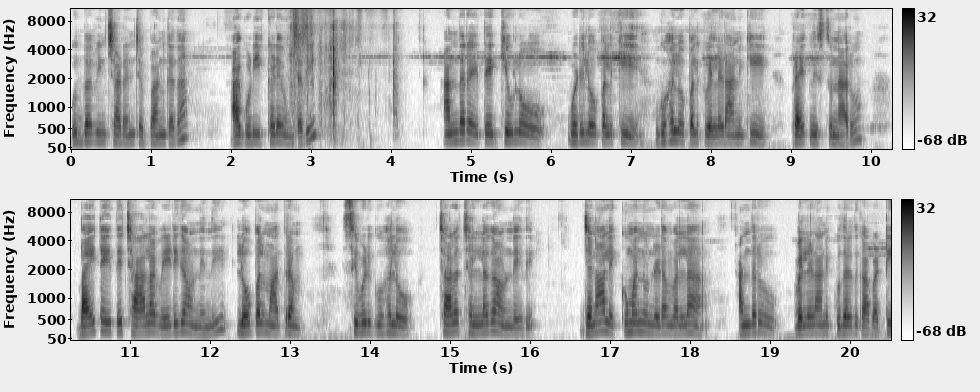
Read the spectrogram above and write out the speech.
ఉద్భవించాడని చెప్పాను కదా ఆ గుడి ఇక్కడే ఉంటుంది. అందరైతే క్యూలో గుడి లోపలికి గుహ లోపలికి వెళ్ళడానికి ప్రయత్నిస్తున్నారు. బయట అయితే చాలా వేడిగా ఉండింది. లోపల మాత్రం శివుడి గుహలో చాలా చల్లగా ఉండేది. జనాలు ఎక్కువ మంది ఉండడం వల్ల అందరూ వెళ్ళడానికి కుదరదు కాబట్టి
